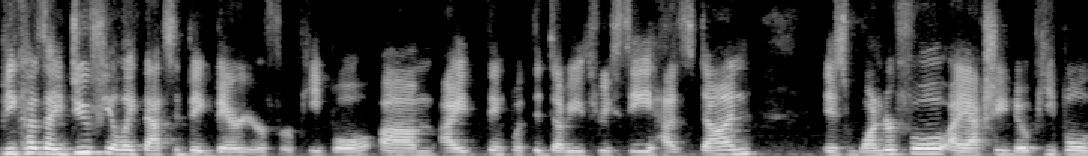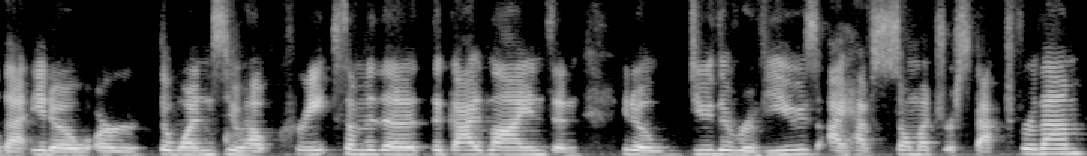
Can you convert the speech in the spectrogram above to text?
because I do feel like that's a big barrier for people. Um, I think what the W3C has done is wonderful. I actually know people that, you know, are the ones who help create some of the the guidelines and, you know, do the reviews. I have so much respect for them.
